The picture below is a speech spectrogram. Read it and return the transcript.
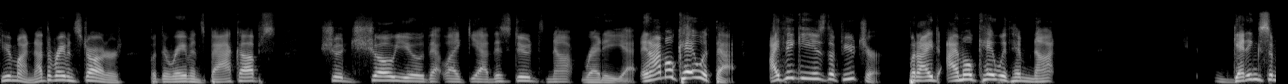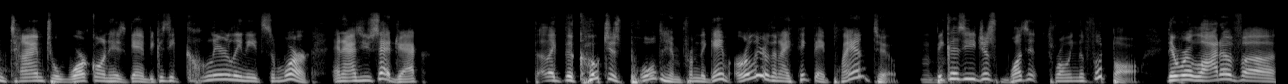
keep in mind, not the Ravens starters, but the Ravens backups should show you that, like, yeah, this dude's not ready yet. And I'm okay with that. I think he is the future, but I, I'm okay with him not getting some time to work on his game because he clearly needs some work. And as you said, Jack, like the coaches pulled him from the game earlier than I think they planned to mm-hmm. because he just wasn't throwing the football. There were a lot of uh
